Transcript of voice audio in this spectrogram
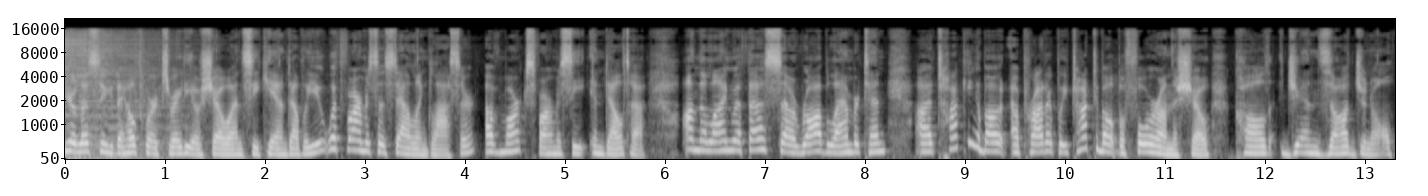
You're listening to the HealthWorks radio show on CKNW with pharmacist Alan Glasser of Mark's Pharmacy in Delta. On the line with us, uh, Rob Lamberton, uh, talking about a product we talked about before on the show called Genzogenol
